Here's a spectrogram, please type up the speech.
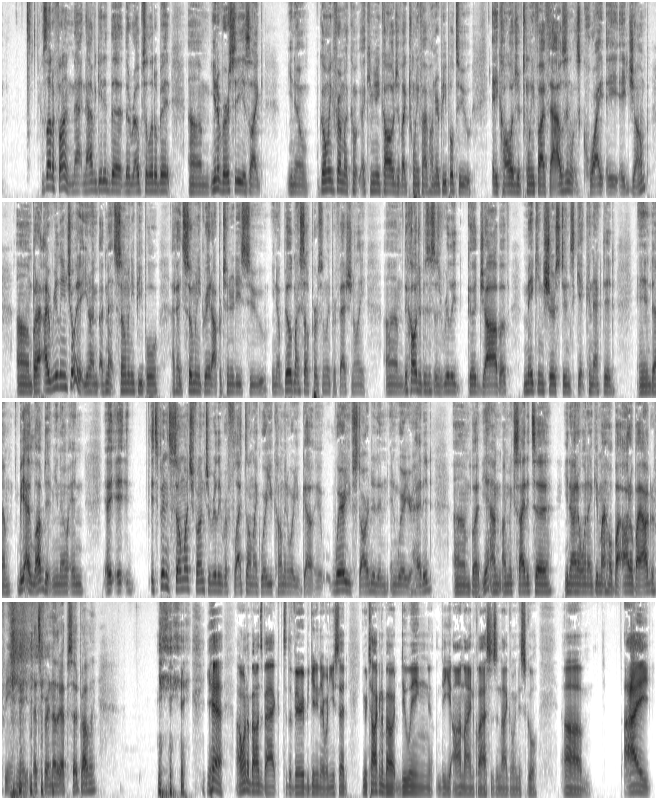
it was a lot of fun. That navigated the, the ropes a little bit. Um, university is like, you know, going from a, a community college of like 2,500 people to a college of 25,000 was quite a, a jump. Um, but I, I, really enjoyed it. You know, I've met so many people. I've had so many great opportunities to, you know, build myself personally, professionally. Um, the College of Business does a really good job of making sure students get connected. And, um, but yeah, I loved it, you know, and it, it, it's been so much fun to really reflect on like where you come and where you go, where you've started and, and where you're headed. Um, but yeah, I'm, I'm excited to, you know, I don't want to give my whole bi- autobiography in here. That's for another episode, probably. yeah, I want to bounce back to the very beginning there when you said you were talking about doing the online classes and not going to school. Um, I,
